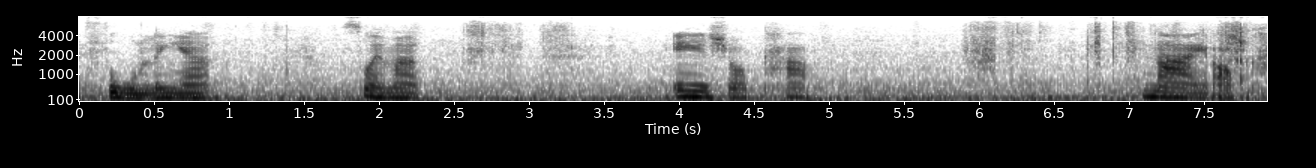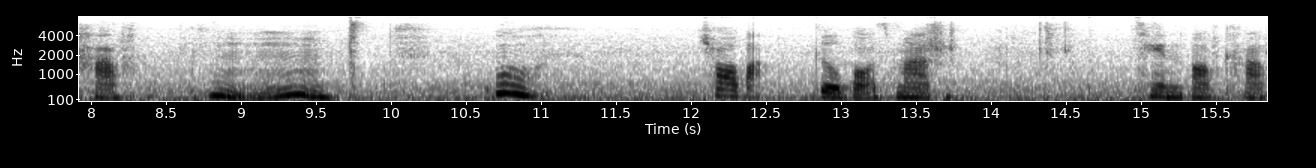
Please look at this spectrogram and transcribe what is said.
ดศูนย์อะไรเงี้ย สวยมาก Age of Cup Nine of Cup หืมโอ้ชอบอะ Girl Boss มาก Ten of Cup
